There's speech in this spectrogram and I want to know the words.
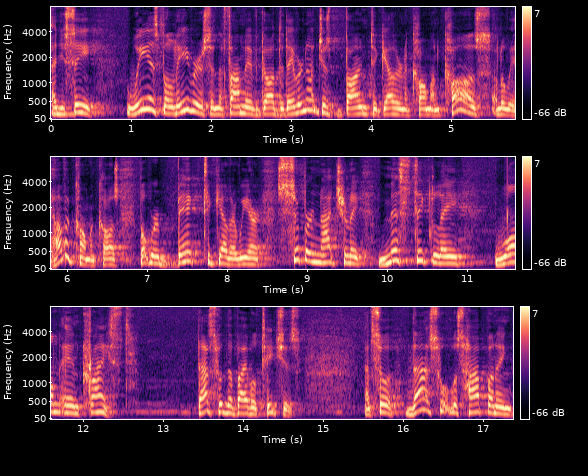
And you see, we as believers in the family of God today, we're not just bound together in a common cause, although we have a common cause, but we're baked together. We are supernaturally, mystically one in Christ. That's what the Bible teaches. And so that's what was happening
